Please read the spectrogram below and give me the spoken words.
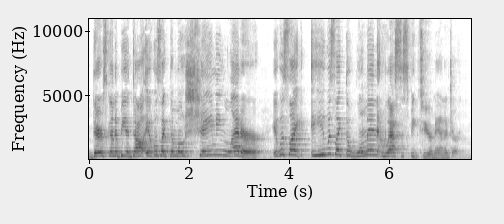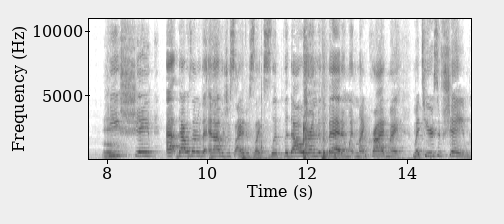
there's gonna be a doll. It was like the most shaming letter. It was like he was like the woman who has to speak to your manager. He shamed. Uh, that was under the, and I was just, I just like slipped the dollar under the bed and went and like cried my my tears of shame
